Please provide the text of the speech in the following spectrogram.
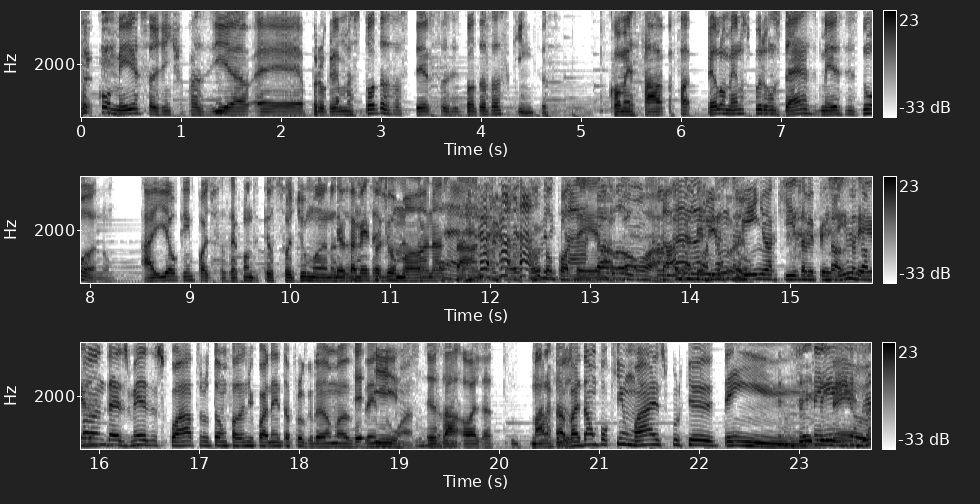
no começo a gente fazia é, programas todas as terças e todas as quintas. Começava fa- pelo menos por uns 10 meses no ano. Aí alguém pode fazer a conta que eu sou de humanas. Eu não também sou de humanas, tá? Não tô, não tô podendo. Tá, vamos lá. Tá, isso, um vinho aqui, já me perdi Não, você tá inteiro. falando 10 meses, 4, estamos falando de 40 programas dentro de um Isso, ano. exato. Olha, Ah, maravilhoso. vai dar um pouquinho mais porque tem. Tem- tem os tem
